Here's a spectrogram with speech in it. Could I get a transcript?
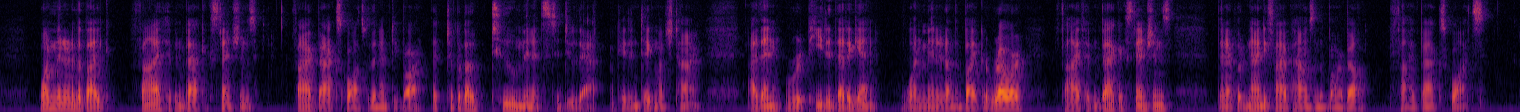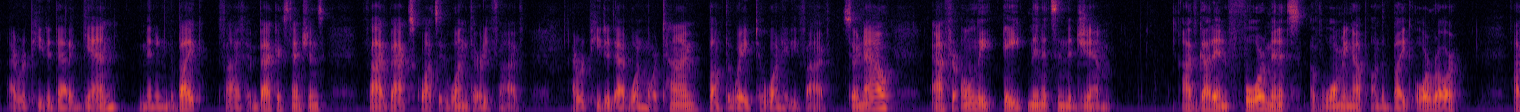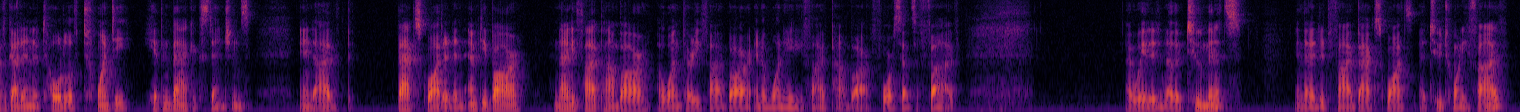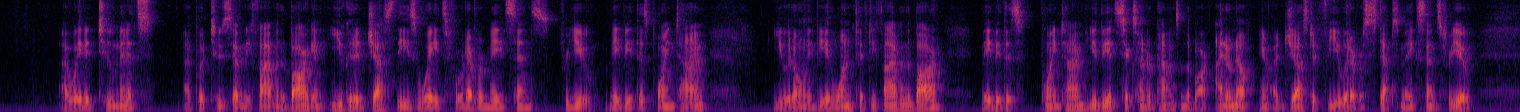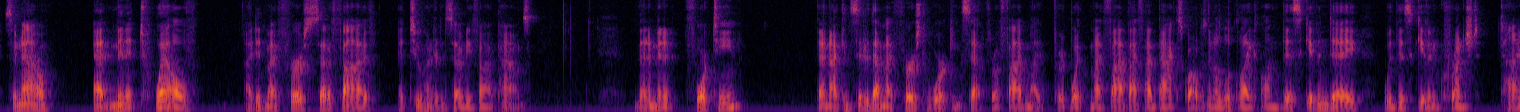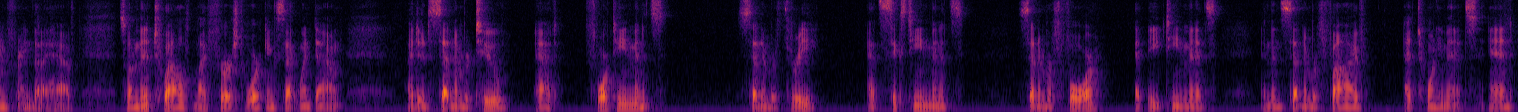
One minute on the bike, five hip and back extensions, five back squats with an empty bar. That took about two minutes to do that. Okay, didn't take much time. I then repeated that again. One minute on the bike or rower, five hip and back extensions, then I put 95 pounds on the barbell, five back squats. I repeated that again, minute on the bike, five hip and back extensions, five back squats at 135. I repeated that one more time, bumped the weight to 185. So now, after only eight minutes in the gym, I've got in four minutes of warming up on the bike or rower. I've got in a total of 20 hip and back extensions, and I've back squatted an empty bar, a 95 pound bar, a 135 bar, and a 185 pound bar, four sets of five. I waited another two minutes, and then I did five back squats at 225. I waited two minutes. I put 275 on the bar. Again, you could adjust these weights for whatever made sense for you. Maybe at this point in time, you would only be at 155 on the bar. Maybe at this point in time, you'd be at 600 pounds on the bar. I don't know. You know, adjust it for you, whatever steps make sense for you. So now, at minute 12, I did my first set of five at 275 pounds. Then at minute 14, then I considered that my first working set for a five my for what my five by five back squat was going to look like on this given day with this given crunched time frame that I have. So on minute 12, my first working set went down. I did set number two at 14 minutes, set number three at 16 minutes, set number four at 18 minutes, and then set number five at 20 minutes. And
